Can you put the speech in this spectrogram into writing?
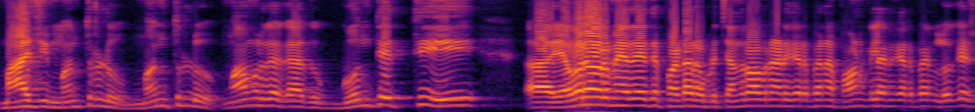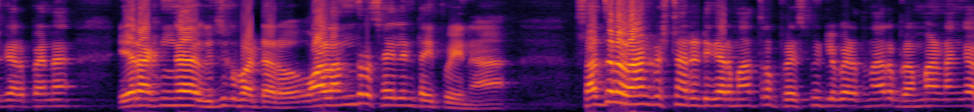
మాజీ మంత్రులు మంత్రులు మామూలుగా కాదు గొంతెత్తి ఎవరెవరి మీద అయితే పడ్డారో ఇప్పుడు చంద్రబాబు నాయుడు గారి పైన పవన్ కళ్యాణ్ గారి పైన లోకేష్ గారి పైన ఏ రకంగా విరుచుకుపడ్డారో వాళ్ళందరూ సైలెంట్ అయిపోయినా సజ్జల రామకృష్ణారెడ్డి గారు మాత్రం ప్రెస్ మీట్లు పెడుతున్నారు బ్రహ్మాండంగా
